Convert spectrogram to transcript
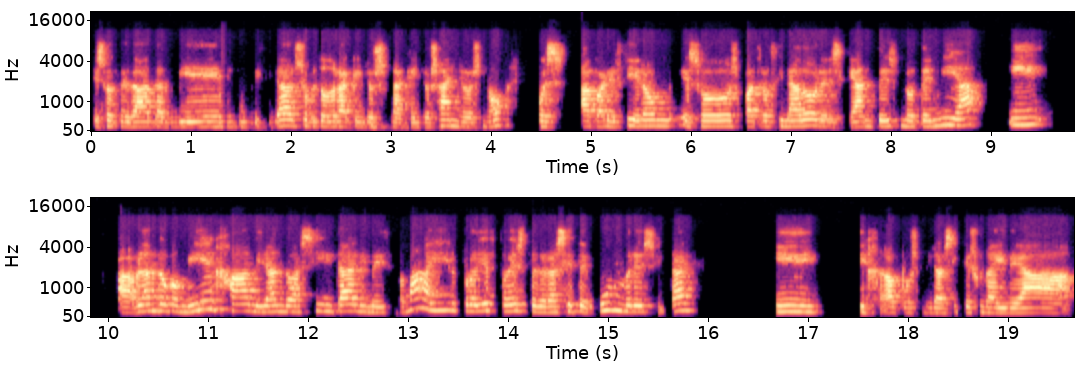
eso te da también publicidad, sobre todo en aquellos, en aquellos años, ¿no? Pues aparecieron esos patrocinadores que antes no tenía y hablando con mi hija, mirando así y tal, y me dice, mamá, hay el proyecto este de las siete cumbres y tal. Y dije, ah, pues mira, sí que es una idea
